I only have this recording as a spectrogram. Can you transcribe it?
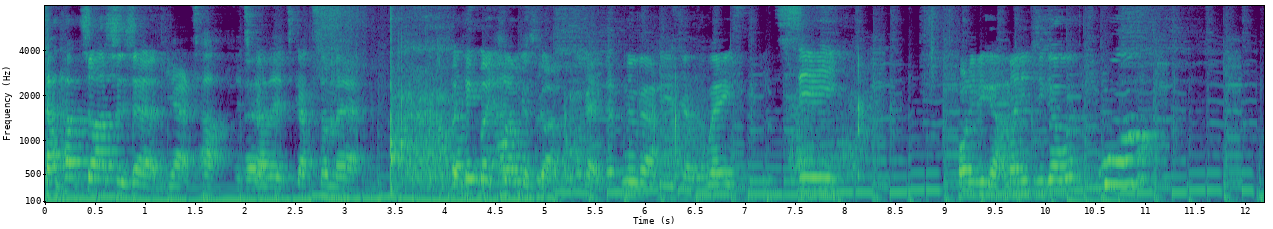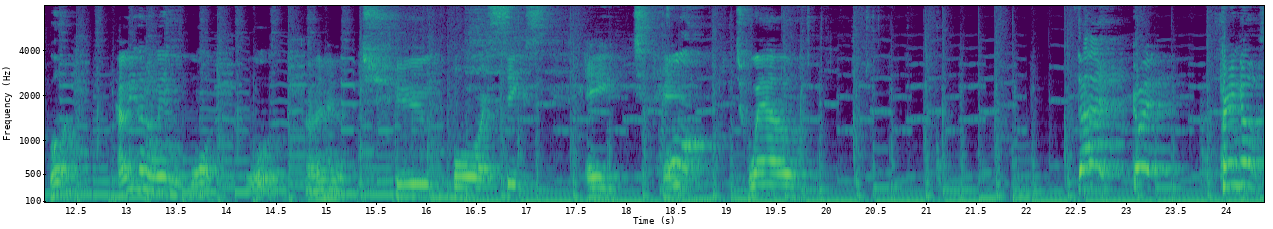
That hot sauce is, uh, Yeah, it's hot. It's Uh, got it's got some. Uh, I think my tongue is gone. okay, let's move out these out of the way so we can see. What have you got? How many did you go with? One. One. How are you gonna win with one? Oh, wait a minute. Two, four, six, eight, ten, Oh. twelve. Dad, good. Pringles,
